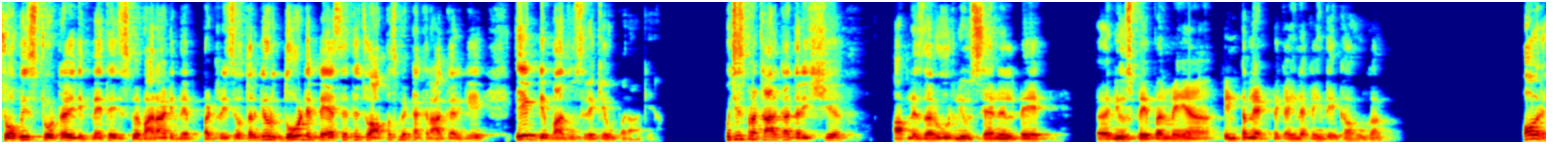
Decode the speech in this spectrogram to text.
24 टोटल डिब्बे थे जिसमें 12 डिब्बे पटरी से उतर गए और दो डिब्बे ऐसे थे जो आपस में टकरा करके एक डिब्बा दूसरे के ऊपर आ गया। कुछ इस प्रकार का दृश्य आपने ज़रूर न्यूज़ चैनल पे न्यूज़पेपर में या इंटरनेट पे कहीं ना कहीं देखा होगा। और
